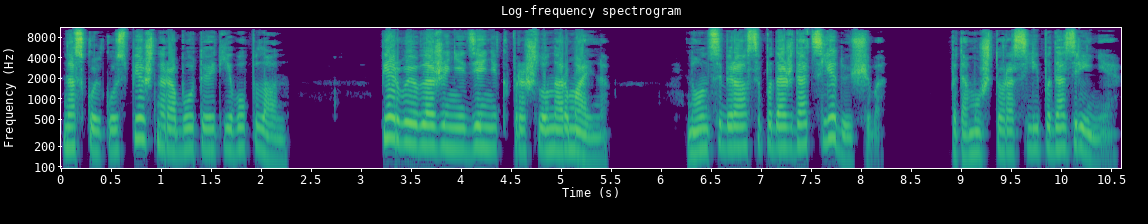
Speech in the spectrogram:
насколько успешно работает его план. Первое вложение денег прошло нормально, но он собирался подождать следующего, потому что росли подозрения.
